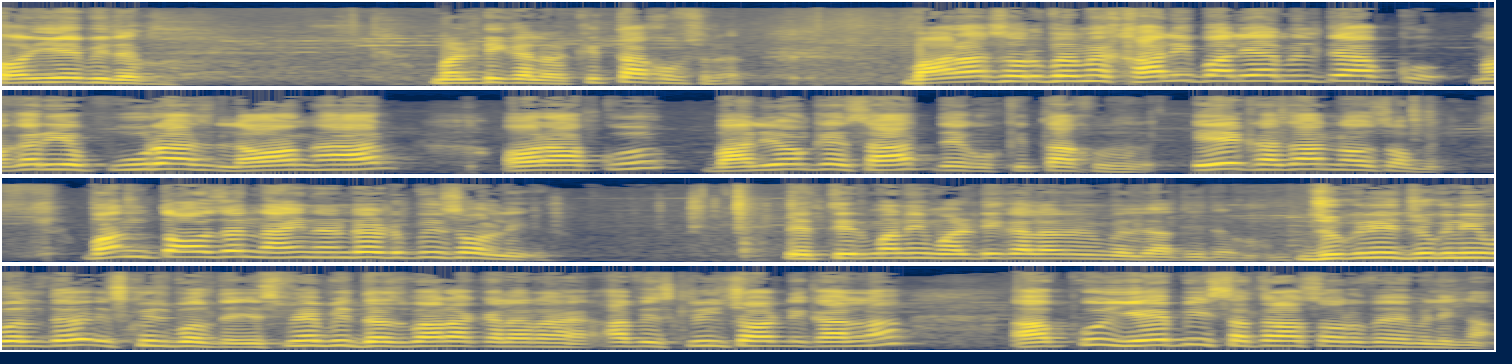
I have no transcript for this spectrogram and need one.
और ये भी देखो मल्टी कलर कितना खूबसूरत। बारह सौ रुपये में खाली बालियाँ मिलते हैं आपको। मगर ये पूरा लॉन्ग हार और आपको बालियों के साथ देखो कितना खूबसूरत। एक हज़ार नौ सौ में। One thousand nine hundred rupees only ये तिरमनी मल्टी कलर में मिल जाती देखो। जुगनी जुगनी बोलते हैं इसकुच बोलते हैं। इसमें भी दस बारह कलर हैं। अब स्क्रीनशॉट निकालना, आपको ये भी सत्रह सौ रुपये में मिलेगा।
